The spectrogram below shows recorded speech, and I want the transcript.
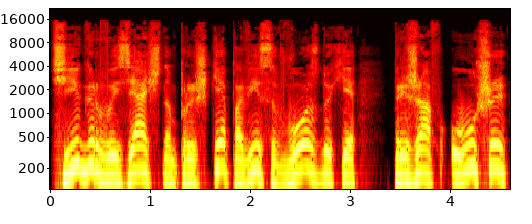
Тигр в изящном прыжке повис в воздухе, прижав уши,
